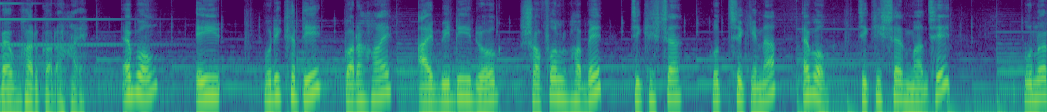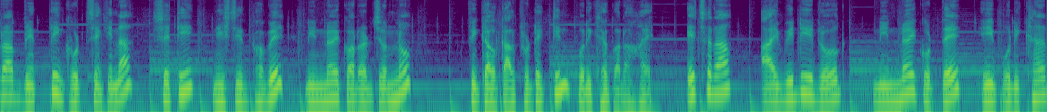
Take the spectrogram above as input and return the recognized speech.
ব্যবহার করা হয় এবং এই পরীক্ষাটি করা হয় আইবিডি রোগ সফলভাবে চিকিৎসা হচ্ছে কিনা এবং চিকিৎসার মাঝে পুনরাবৃত্তি ঘটছে কিনা সেটি নিশ্চিতভাবে নির্ণয় করার জন্য ফিকাল কালপ্রোটেক্টিন পরীক্ষা করা হয়। এছাড়া আইবিডি রোগ নির্ণয় করতে এই পরীক্ষার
